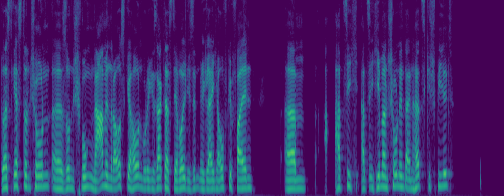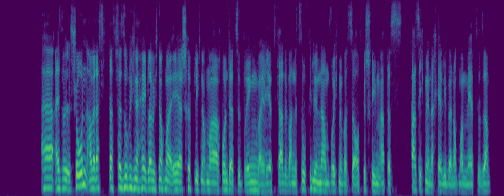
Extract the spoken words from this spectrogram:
Du hast gestern schon äh, so einen Schwung Namen rausgehauen, wo du gesagt hast, jawohl, die sind mir gleich aufgefallen. Ähm, hat sich, hat sich jemand schon in dein Herz gespielt? Äh, also schon, aber das, das versuche ich nachher, glaube ich, nochmal eher schriftlich nochmal runterzubringen, weil jetzt gerade waren es so viele Namen, wo ich mir was so aufgeschrieben habe, das fasse ich mir nachher lieber nochmal mehr zusammen.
